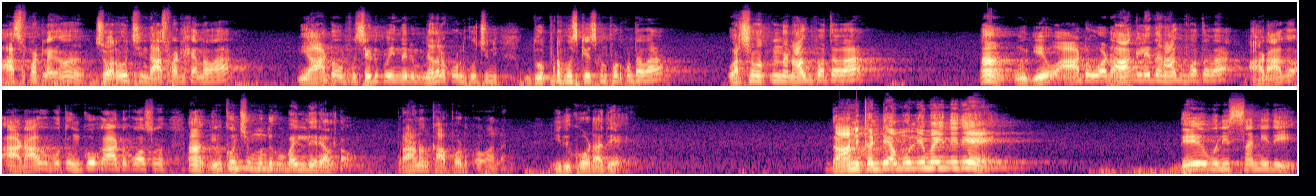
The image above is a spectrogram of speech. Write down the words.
హాస్పిటల్ జ్వరం వచ్చింది హాస్పిటల్కి వెళ్ళవా? నీ ఆటో చెడిపోయిందని మెదలకొని కూర్చుని దుప్పట పోసుకేసుకొని పడుకుంటావా? వర్షం వస్తుందని ఆగిపోతావా? ఏ ఆట వాడు ఆగలేదని ఆగిపోతావా? ఆడాగ ఆడాగపోతే ఇంకొక ఆట కోసం ఇంకొంచెం ముందుకు బయలుదేరి వెళ్తావు. ప్రాణం కాపాడుకోవాలని. ఇది కూడా అదే. దానికంటే అమూల్యమైనది ఇదే దేవుని సన్నిధి.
